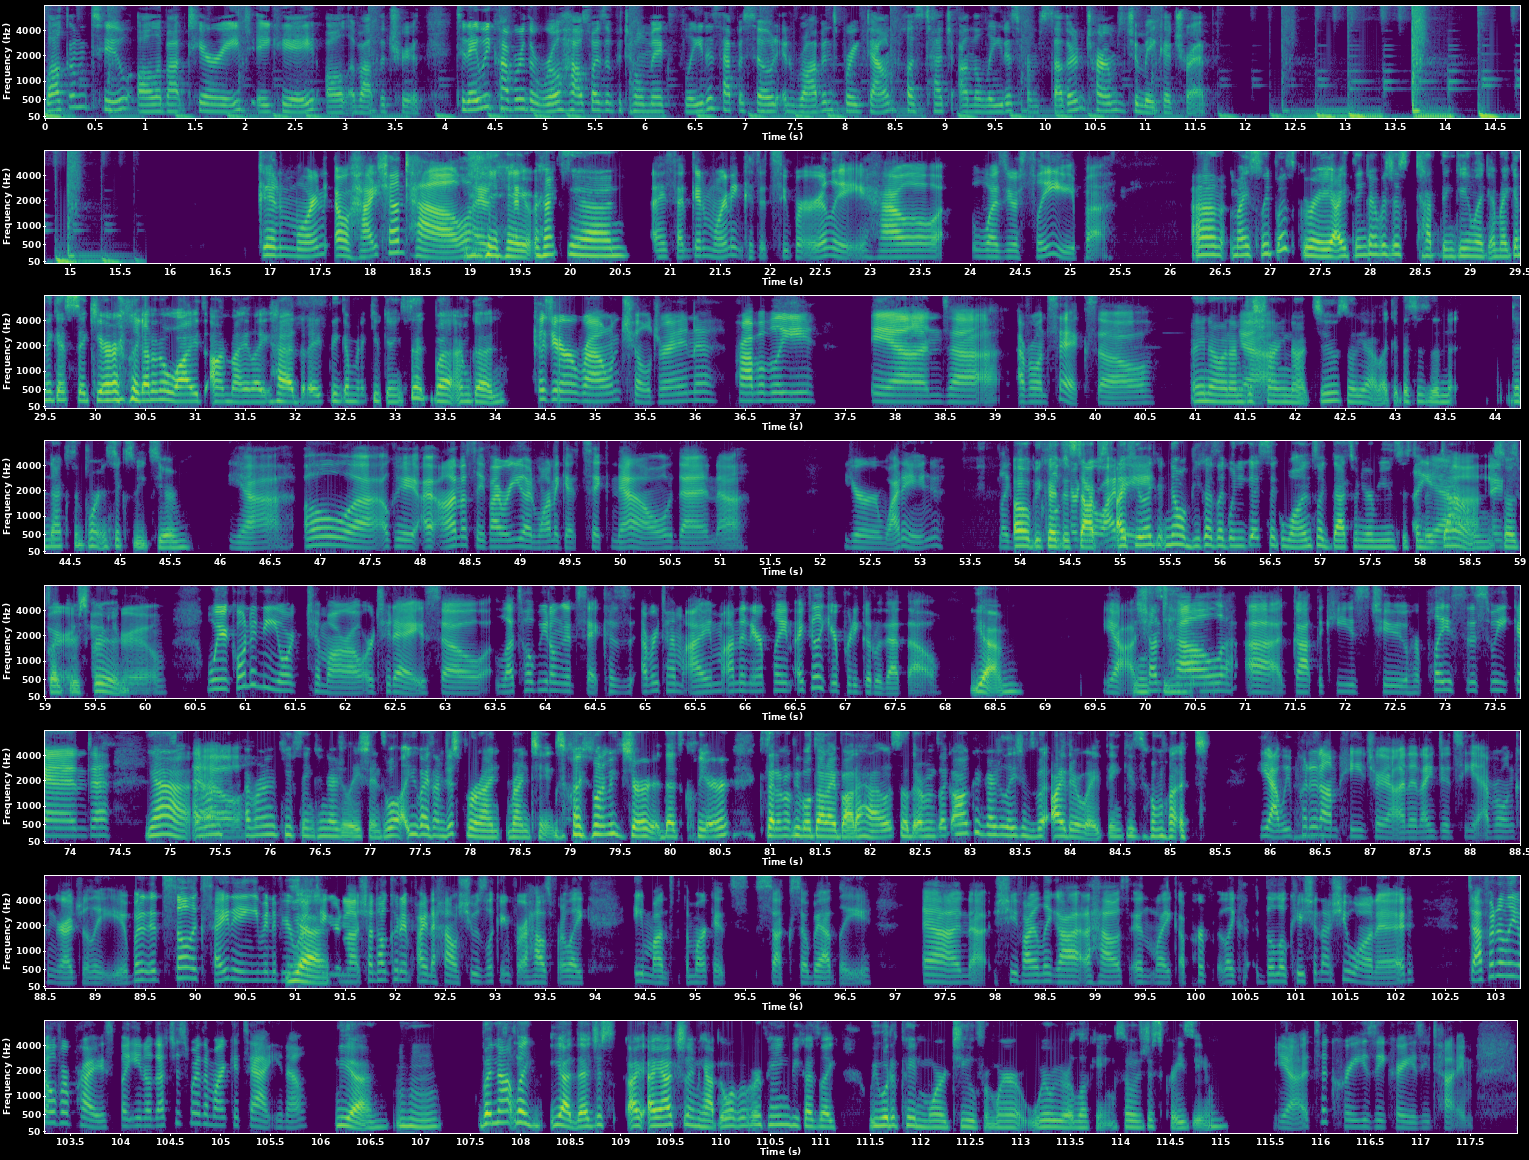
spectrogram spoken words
Welcome to All About TRH, aka All About the Truth. Today we cover the Real Housewives of Potomac's latest episode and Robyn's breakdown, plus touch on the latest from Southern Charms Jamaica trip. Good morning. Oh, hi, Chantel. I, Hey, Roxanne. I said good morning because it's super early. How was your sleep? Um, my sleep was great. I think I was just kept thinking, like, am I gonna get sick here? Like, I don't know why it's on my like head that I think I'm gonna keep getting sick, but I'm good. Because you're around children, probably, and uh, everyone's sick. So, I know, and I'm just trying not to. So yeah, like this is the ne- the next important six weeks here. Yeah. Oh, uh, okay. I honestly, if I were you, I'd want to get sick now than uh, your wedding, like Oh, because it closer to your stops. I feel like no, because like when you get sick once, like that's when your immune system is Yeah, down. I So it's like you're so screwed. true. Well, you're going to New York tomorrow or today, so let's hope you don't get sick. Because every time I'm on an airplane, I feel like you're pretty good with that, though. Yeah, Yeah, we'll. Chantel uh, got the keys to her place this weekend, Yeah, everyone so everyone keeps saying congratulations. Well, you guys, I'm just rent renting, so I just want to make sure that's clear because I don't know if people thought I bought a house, so everyone's like, "Oh, congratulations!" But either way, thank you so much. yeah, we put it on Patreon, and I did see everyone congratulate you. But it's still exciting, even if you're Yeah, renting or not. Chantel couldn't find a house. She was looking for a house for like eight months, but the markets suck so badly. And uh, she finally got a house in like a perfect, like the location that she wanted. Definitely overpriced, but you know, that's just where the market's at, you know? yeah, hmm But not like, yeah, that just I I actually am happy what we were paying because like we would have paid more too from where where we were looking, so it was just crazy. yeah, it's a crazy, crazy time.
